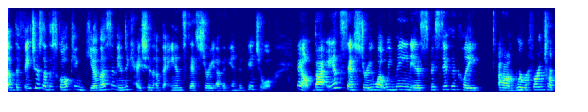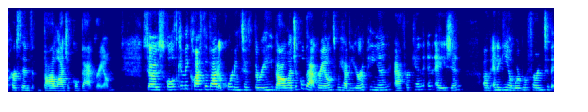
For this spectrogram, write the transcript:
of the features of the skull can give us an indication of the ancestry of an individual. Now, by ancestry, what we mean is specifically um, we're referring to a person's biological background. So, skulls can be classified according to three biological backgrounds. We have European, African, and Asian. Um, and again, we're referring to the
